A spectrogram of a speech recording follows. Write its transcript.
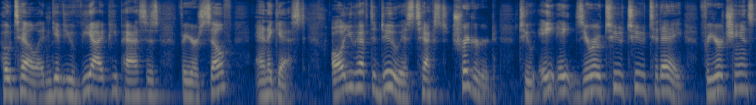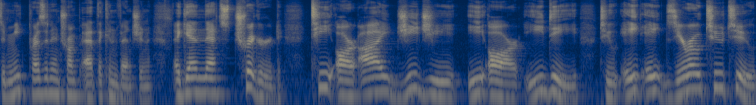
hotel, and give you VIP passes for yourself and a guest. All you have to do is text TRIGGERED to 88022 today for your chance to meet President Trump at the convention. Again, that's TRIGGERED, T R I G G E R E D, to 88022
